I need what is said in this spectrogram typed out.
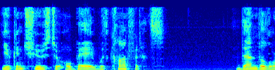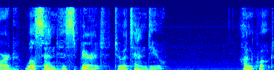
you can choose to obey with confidence. Then the Lord will send his Spirit to attend you. Unquote.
